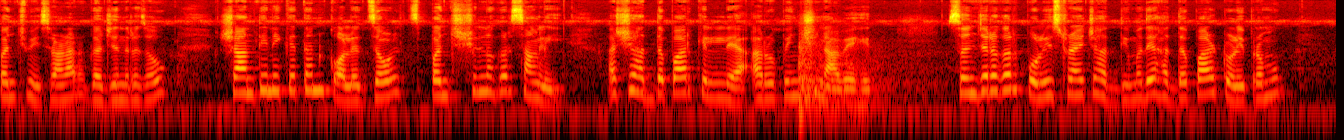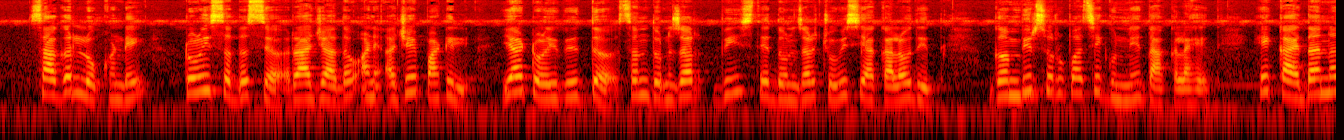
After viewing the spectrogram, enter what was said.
पंचवीस राहणार गजेंद्र चौक शांतिनिकेतन कॉलेजजवळ पंचशील नगर सांगली अशी हद्दपार केलेल्या आरोपींची नावे आहेत. संजयनगर पोलीस ठाण्याच्या हद्दीमध्ये हद्दपार टोळीप्रमुख सागर लोखंडे टोळी सदस्य राज यादव आणि अजय पाटील या टोळीविरुद्ध सन दोन हजार वीस ते दोन हजार चोवीस या कालावधीत गंभीर स्वरूपाचे गुन्हे दाखल आहेत. हे कायदा न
